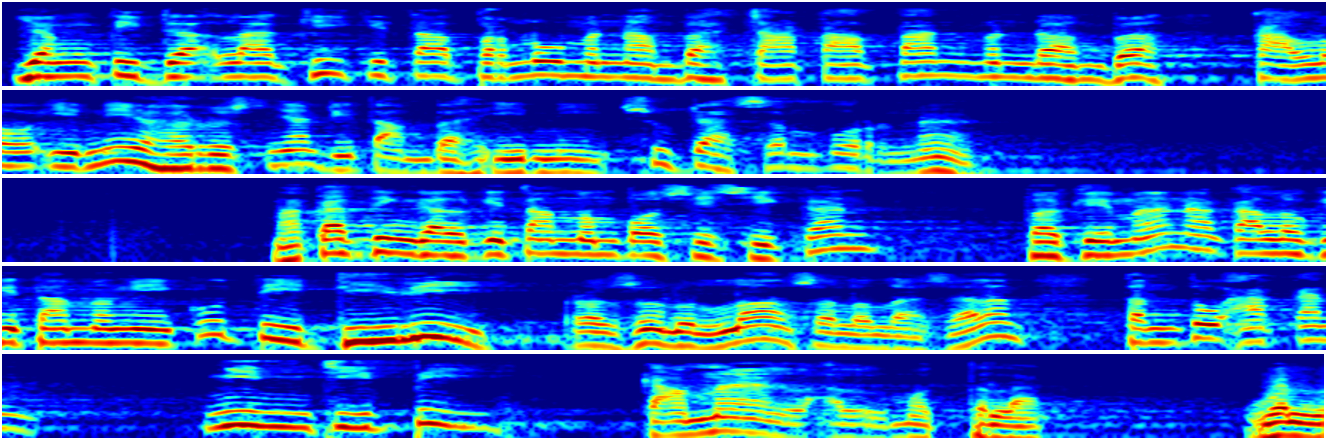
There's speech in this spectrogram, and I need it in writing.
Yang tidak lagi kita perlu menambah catatan, menambah kalau ini harusnya ditambah ini, sudah sempurna. Maka tinggal kita memposisikan bagaimana kalau kita mengikuti diri Rasulullah sallallahu alaihi wasallam tentu akan ngincipi kamal al-mutlak wal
